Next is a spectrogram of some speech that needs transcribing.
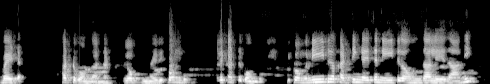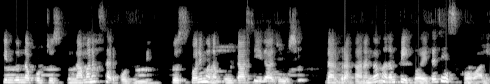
బయట. కట్టుకొంగు అన్నట్టు లోపం ఇది కొంగు. అది కట్టుకొంగు. ఈ కొంగు నీట్గా కట్టింగ్ అయితే నీట్గా ఉందా లేదా అని కిందున్నప్పుడు చూసుకున్నా మనకు సరిపోతుంది. చూసుకొని మనం ఉల్టా సీదా చూసి దాని ప్రకారంగా మనం పీకో అయితే చేసుకోవాలి.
